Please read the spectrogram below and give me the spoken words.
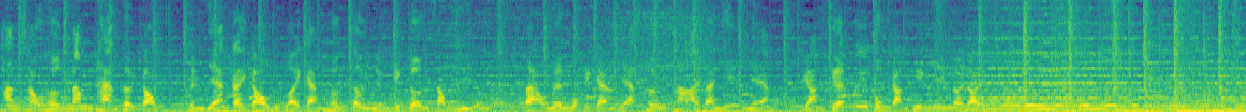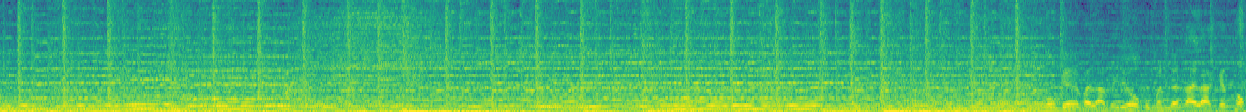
thành sau hơn 5 tháng khởi công, hình dáng cây cầu được lấy cảm hứng từ những cái cơn sóng biển, tạo nên một cái cảm giác thư thái và nhẹ nhàng, gắn kết với khung cảnh thiên nhiên nơi đây. Ok, vậy là video của mình đến đây là kết thúc.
